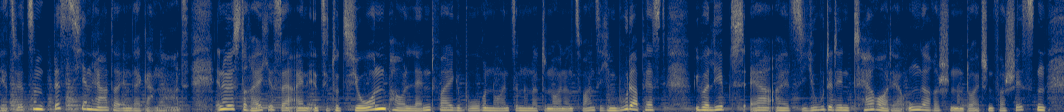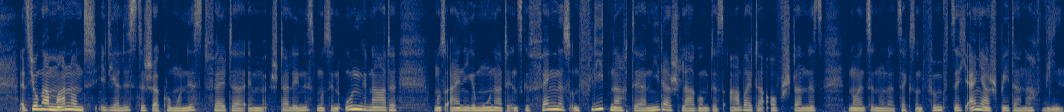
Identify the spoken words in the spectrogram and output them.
Jetzt wird's ein bisschen härter in der Gangart. In Österreich ist er eine Institution. Paul Lendwey, geboren 1929 in Budapest, überlebt er als Jude den Terror der ungarischen und deutschen Faschisten. Als junger Mann und idealistischer Kommunist fällt er im Stalinismus in Ungnade, muss einige Monate ins Gefängnis und flieht nach der Niederschlagung des Arbeiteraufstandes 1956 ein Jahr später nach Wien.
